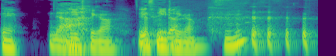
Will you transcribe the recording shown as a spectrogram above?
Nee, Ja. niedriger. Der ist niedriger. niedriger. Mhm.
